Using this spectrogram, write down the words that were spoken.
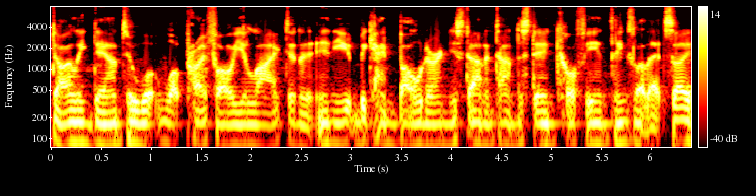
dialing down to what, what profile you liked, and, and you became bolder and you started to understand coffee and things like that. So,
